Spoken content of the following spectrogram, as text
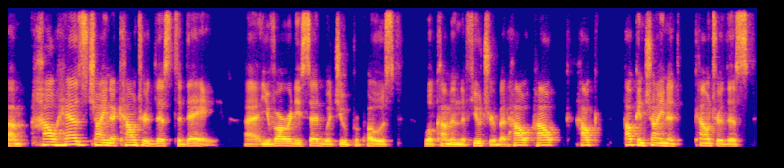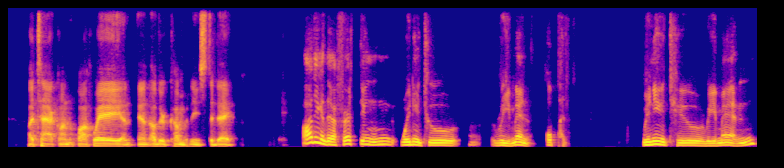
Um, how has China countered this today? Uh, you've already said what you propose will come in the future. But how how how how can China counter this attack on Huawei and, and other companies today? I think the first thing we need to remain open. We need to remain,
